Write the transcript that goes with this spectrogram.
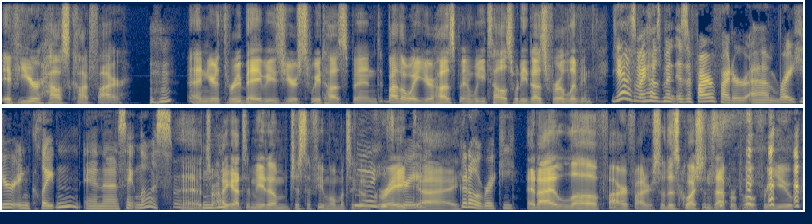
If your house caught fire Mhm. and your three babies, your sweet husband. By the way, your husband. Will you tell us what he does for a living? Yes, my husband is a firefighter um, right here in Clayton in uh, St. Louis. Uh, that's right. I got to meet him just a few moments ago. Yeah, great, great. guy. Good old Ricky. and I love firefighters. So this question's apropos for you.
